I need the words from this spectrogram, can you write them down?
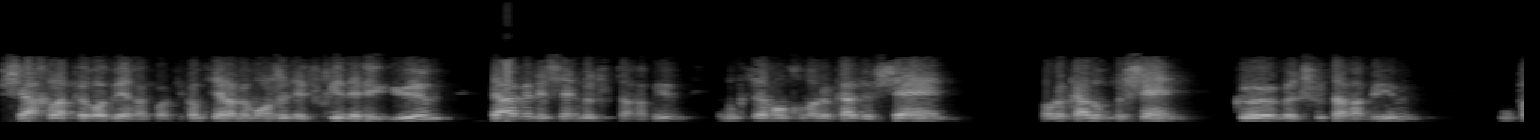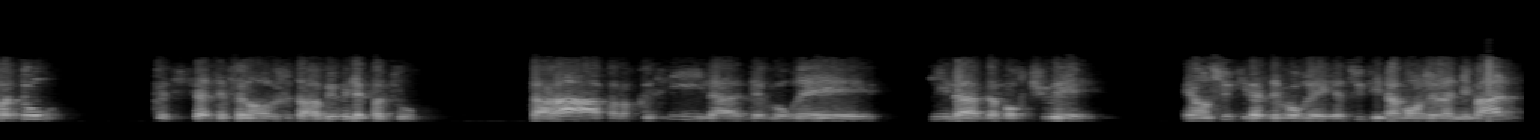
chez Vera, quoi. C'est comme si elle avait mangé des fruits et des légumes, avec les chaînes de Chutarabim. Donc c'est rentre dans le cas de dans le cadre de chaîne que Bershut Arabim, ou Patour, que si ça a été fait dans le Arabim, il est Patour. Taraf, alors que s'il a dévoré, s'il a d'abord tué et ensuite il a dévoré, et ensuite il a mangé l'animal,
